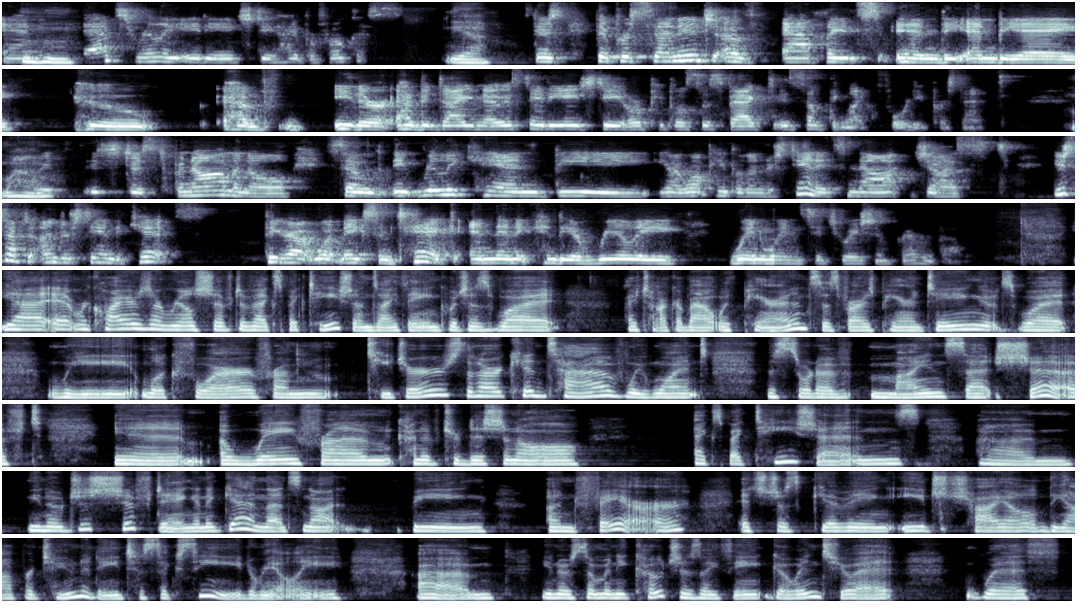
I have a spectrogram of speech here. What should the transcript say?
and mm-hmm. that's really ADHD hyperfocus. Yeah, there's the percentage of athletes in the NBA who have either have been diagnosed ADHD or people suspect is something like forty percent. Wow. It's just phenomenal. So it really can be, you know, I want people to understand it's not just, you just have to understand the kids, figure out what makes them tick, and then it can be a really win win situation for everybody. Yeah, it requires a real shift of expectations, I think, which is what I talk about with parents as far as parenting. It's what we look for from teachers that our kids have. We want this sort of mindset shift in away from kind of traditional expectations um, you know just shifting and again that's not being unfair it's just giving each child the opportunity to succeed really. Um, you know so many coaches i think go into it with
